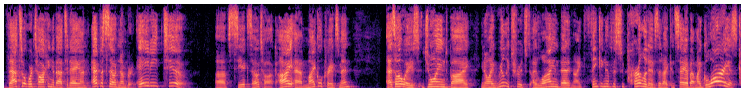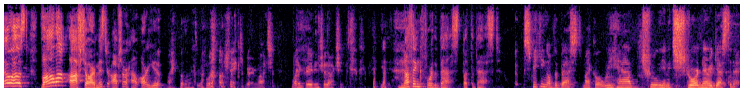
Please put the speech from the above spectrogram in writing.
That's what we're talking about today on episode number 82 of CXO Talk. I am Michael Krigsman, as always, joined by, you know, I really truly, I lie in bed at night thinking of the superlatives that I can say about my glorious co-host, Vala Afshar. Mr. Afshar, how are you? Michael, I'm doing well. Thank you very much. What a great introduction. Nothing for the best, but the best. Speaking of the best, Michael, we have truly an extraordinary guest today.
